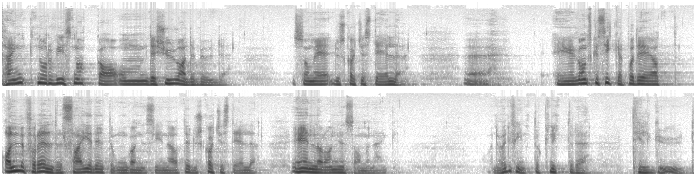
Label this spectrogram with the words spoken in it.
Tenk når vi snakker om det sjuende budet som er 'du skal ikke stjele'. Eh, jeg er ganske sikker på det at alle foreldre sier det til ungene sine, at 'du skal ikke stjele'. I en eller annen sammenheng. Og Da er det fint å knytte det til Gud.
